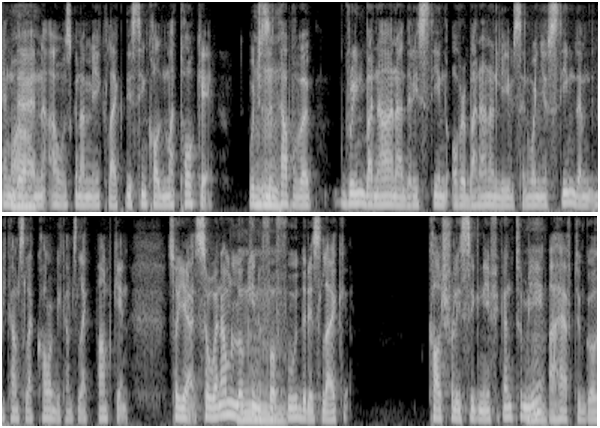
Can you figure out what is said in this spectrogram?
And then I was gonna make like this thing called matoke, which Mm-hmm. is a type of a green banana that is steamed over banana leaves. And when you steam them, it becomes like color becomes like pumpkin. So yeah, so when I'm looking for Mm. food that is like culturally significant to me, Mm-hmm. I have to go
